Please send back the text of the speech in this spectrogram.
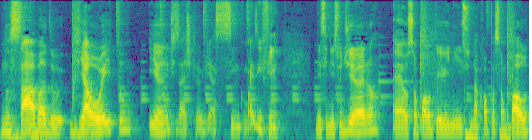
no sábado, dia 8, e antes acho que no dia 5. Mas enfim, nesse início de ano, é, o São Paulo teve início na Copa São Paulo.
